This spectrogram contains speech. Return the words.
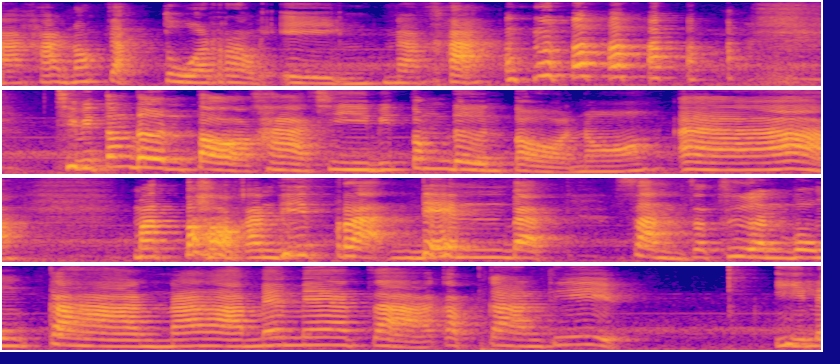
นะคะ นอกจากตัวเราเองนะคะ ชีวิตต้องเดินต่อค่ะ ชีวิตต้องเดินต่อเนาะอ่ามาต่อกันที่ประเด็นแบบสั่นสะเทือนวงการนะคะ แม่แม่จ๋ากับการที่อีเล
